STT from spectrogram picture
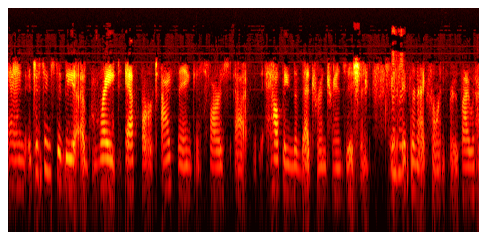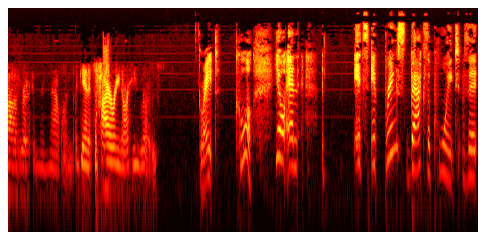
and it just seems to be a great effort, I think, as far as uh, helping the veteran transition. It, it's an excellent group. I would highly recommend that one. Again, it's hiring our heroes. Great. Cool. You know, and it's it brings back the point that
